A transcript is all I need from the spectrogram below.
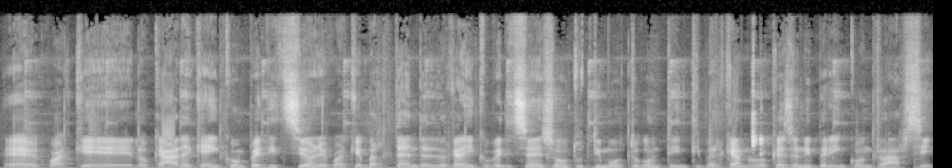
eh, qualche locale che è in competizione, qualche bartender locale in competizione, sono tutti molto contenti perché hanno l'occasione per incontrarsi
